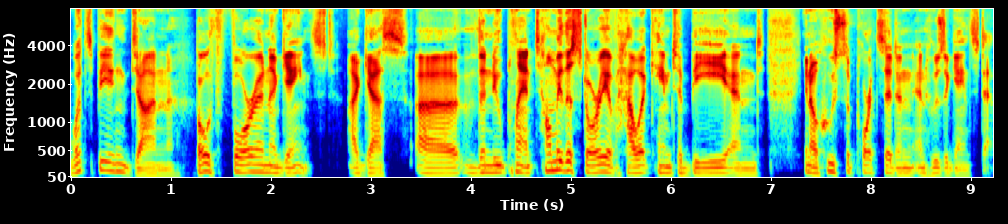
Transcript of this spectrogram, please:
What's being done both for and against i guess? Uh, the new plant tell me the story of how it came to be and you know who supports it and, and who's against it.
